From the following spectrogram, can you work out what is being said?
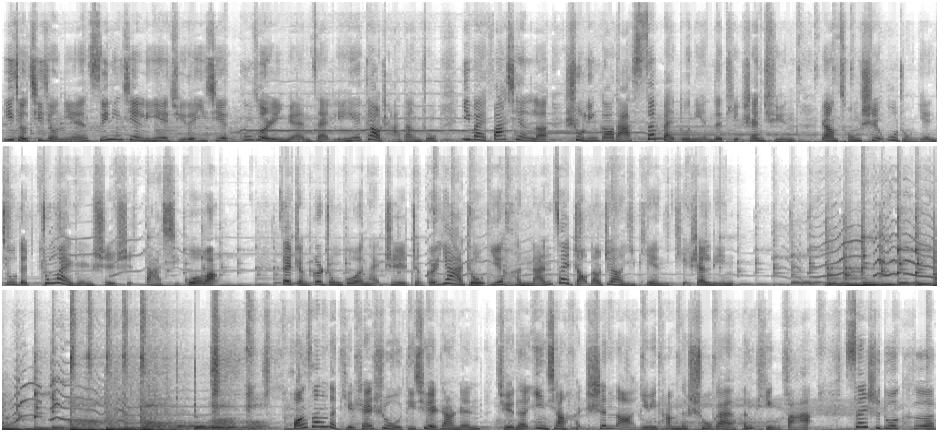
一九七九年，绥宁县林业局的一些工作人员在林业调查当中，意外发现了树龄高达三百多年的铁杉群，让从事物种研究的中外人士是大喜过望。在整个中国乃至整个亚洲，也很难再找到这样一片铁杉林。黄桑的铁杉树的确让人觉得印象很深啊，因为它们的树干很挺拔，三十多棵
